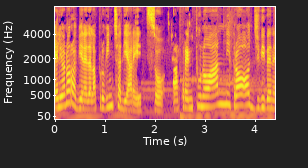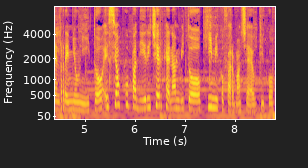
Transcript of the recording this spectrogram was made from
Eleonora viene dalla provincia di Arezzo, ha 31 anni, però oggi vive nel Regno Unito e si occupa di ricerca in ambito chimico-farmaceutico.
